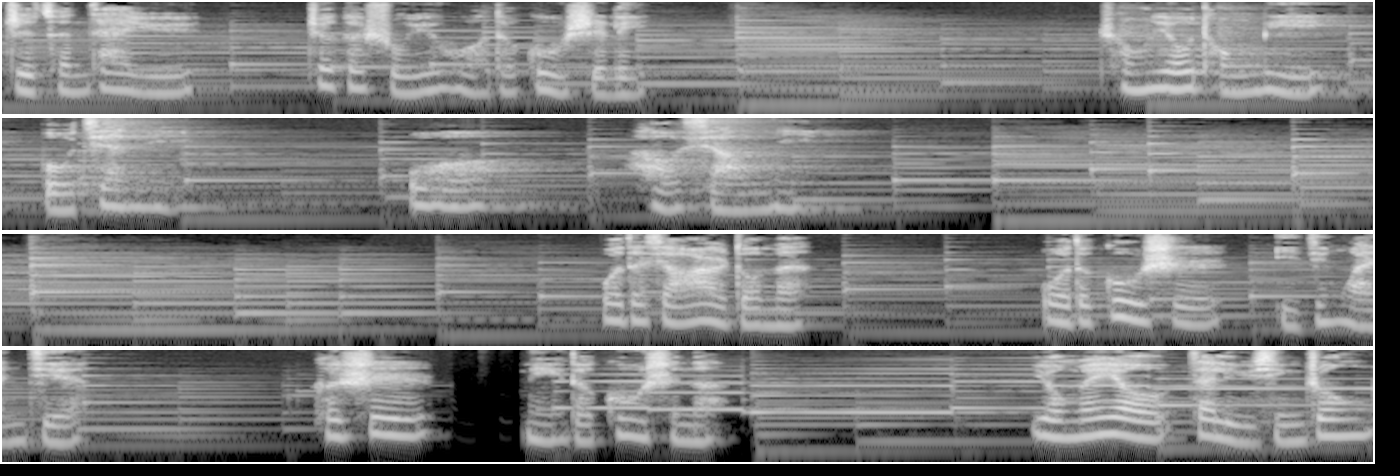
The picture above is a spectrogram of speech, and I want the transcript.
只存在于这个属于我的故事里。重游同里，不见你，我好想你。我的小耳朵们，我的故事已经完结，可是你的故事呢？有没有在旅行中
